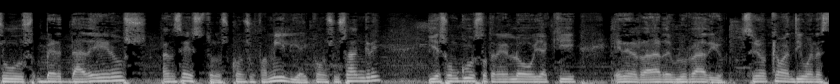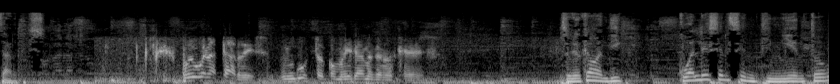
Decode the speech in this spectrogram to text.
sus verdaderos ancestros, con su familia y con su sangre. Y es un gusto tenerlo hoy aquí en el radar de Blue Radio. Señor Cabandí, buenas tardes. Muy buenas tardes, un gusto comunicarme con ustedes. Señor Cabandí, ¿cuál es el sentimiento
